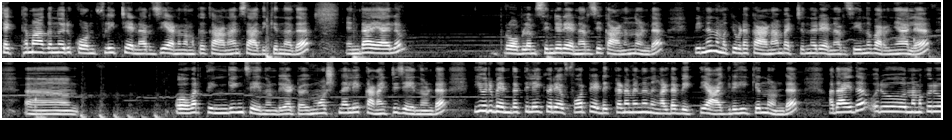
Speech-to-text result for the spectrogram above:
ശക്തമാകുന്ന ഒരു കോൺഫ്ലിക്റ്റ് എനർജിയാണ് നമുക്ക് കാണാൻ സാധിക്കുന്നത്. എന്തായാലും പ്രോബ്ലംസിന്റെ ഒരു എനർജി കാണുന്നുണ്ട്. പിന്നെ നമുക്കിവിടെ കാണാൻ പറ്റുന്ന ഒരു എനർജി എന്ന് പറഞ്ഞാൽ ഓവർ തിങ്കിങ് ചെയ്യുന്നുണ്ട് കേട്ടോ. ഇമോഷണലി കണക്റ്റ് ചെയ്യുന്നുണ്ട്. ഈ ഒരു ബന്ധത്തിലേക്ക് ഒരു എഫേർട്ട് എടുക്കണമെന്ന് നിങ്ങളുടെ വ്യക്തി ആഗ്രഹിക്കുന്നുണ്ട്. അതായത് ഒരു നമുക്കൊരു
